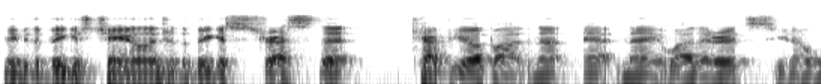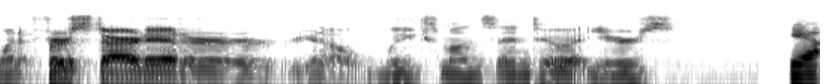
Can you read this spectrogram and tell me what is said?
maybe the biggest challenge or the biggest stress that kept you up on at, night, whether it's, you know, when it first started or, you know, weeks, months into it, years? Yeah,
